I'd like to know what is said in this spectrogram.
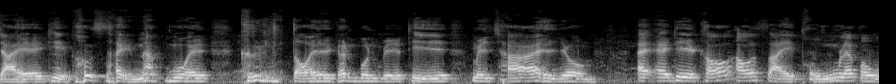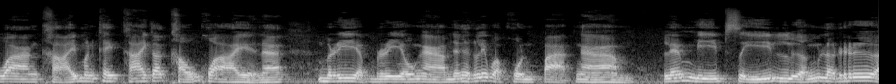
ใจไอ้ที่เขาใส่นักมวย ขึ้นต่อยกันบนเวที ไม่ใช่โยม ไอ้ไอ้ที่เขาเอาใส่ถุงแล้วก็วางขายมันคล้ายๆกับเขาควายนะเรียบเรียวงามยังไงเขาเรียกว่าคนปากงาม และมีสีเหลืองละเรื่อ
